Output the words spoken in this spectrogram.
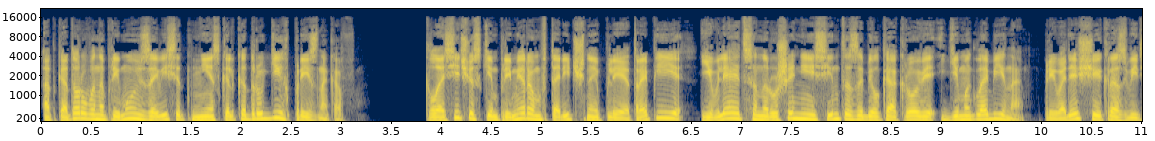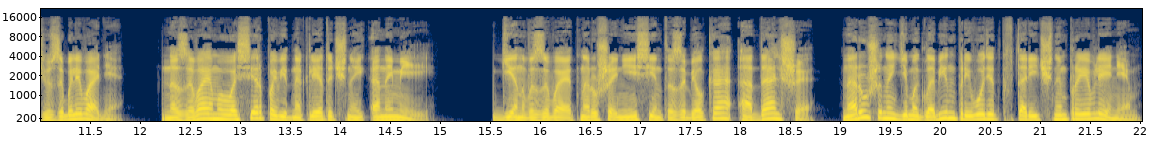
от которого напрямую зависит несколько других признаков. Классическим примером вторичной плеотропии является нарушение синтеза белка крови гемоглобина, приводящее к развитию заболевания, называемого серповидноклеточной анемией. Ген вызывает нарушение синтеза белка, а дальше нарушенный гемоглобин приводит к вторичным проявлениям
